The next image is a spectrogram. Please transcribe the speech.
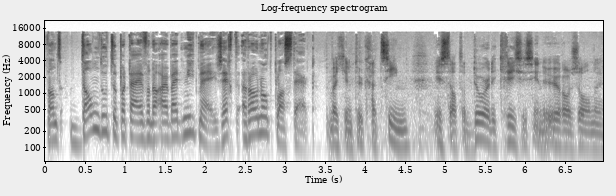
Want dan doet de Partij van de Arbeid niet mee, zegt Ronald Plasterk. Wat je natuurlijk gaat zien is dat er door de crisis in de eurozone...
